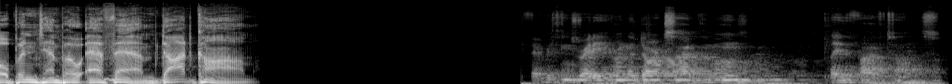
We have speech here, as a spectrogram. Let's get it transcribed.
OpenTempoFM.com. If everything's ready here on the dark side of the moon, play the five. Tones.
